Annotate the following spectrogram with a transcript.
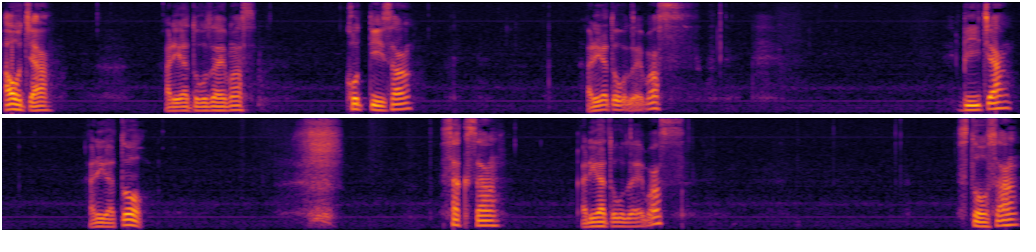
あおちゃん、ありがとうございます。コッティさん、ありがとうございます。B ちゃん、ありがとう。サクさん、ありがとうございます。ストーさん、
